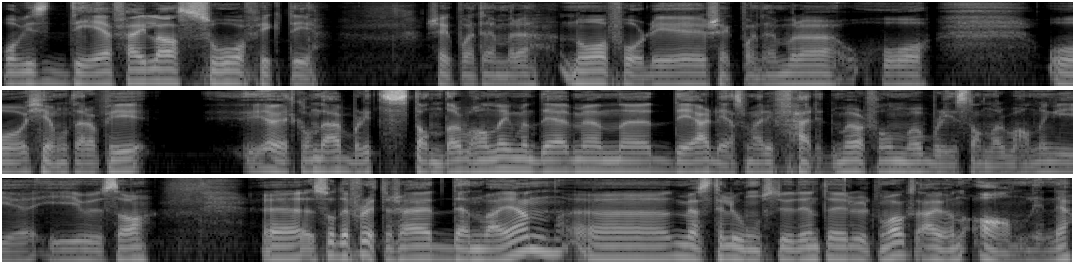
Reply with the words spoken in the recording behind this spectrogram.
og hvis det feila, så fikk de checkpoint-hemmere. Nå får de checkpoint-hemmere og, og, kjemoterapi. Jeg vet ikke om det er blitt standardbehandling, men det, men eh, det, er det som er i ferd med, i hvert fall, med å bli standardbehandling i, i USA. Eh, så det flytter seg den veien. Uh, Mestelionstudien til Ultimovax er jo en annen linje.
